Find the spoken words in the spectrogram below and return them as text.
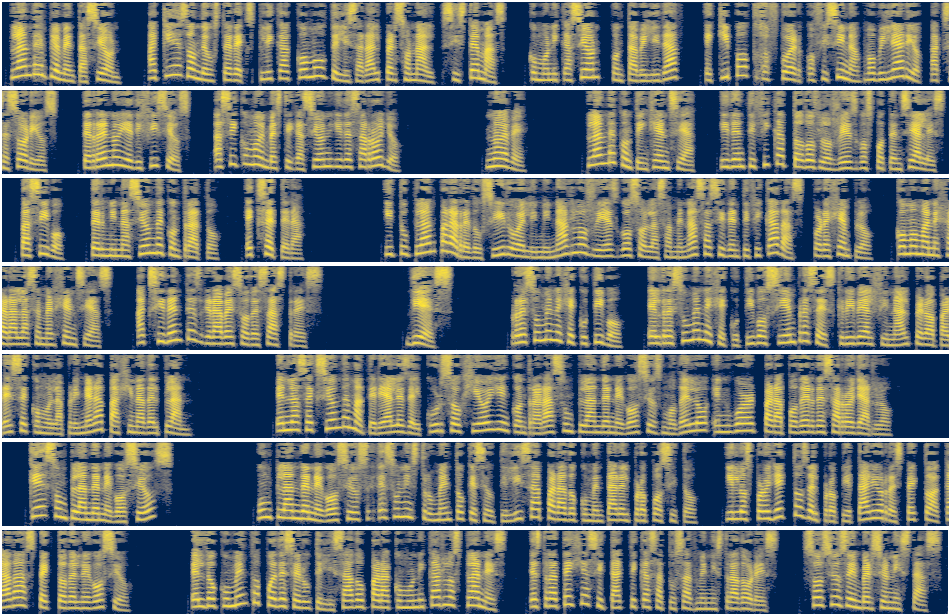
Plan de implementación. Aquí es donde usted explica cómo utilizará el personal, sistemas, comunicación, contabilidad, equipo, software, oficina, mobiliario, accesorios, terreno y edificios, así como investigación y desarrollo. 9. Plan de contingencia. Identifica todos los riesgos potenciales, pasivo, terminación de contrato, etc. Y tu plan para reducir o eliminar los riesgos o las amenazas identificadas, por ejemplo, cómo manejará las emergencias, accidentes graves o desastres. 10. Resumen ejecutivo. El resumen ejecutivo siempre se escribe al final pero aparece como la primera página del plan. En la sección de materiales del curso GIOI encontrarás un plan de negocios modelo en Word para poder desarrollarlo. ¿Qué es un plan de negocios? Un plan de negocios es un instrumento que se utiliza para documentar el propósito y los proyectos del propietario respecto a cada aspecto del negocio. El documento puede ser utilizado para comunicar los planes, estrategias y tácticas a tus administradores, socios e inversionistas.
